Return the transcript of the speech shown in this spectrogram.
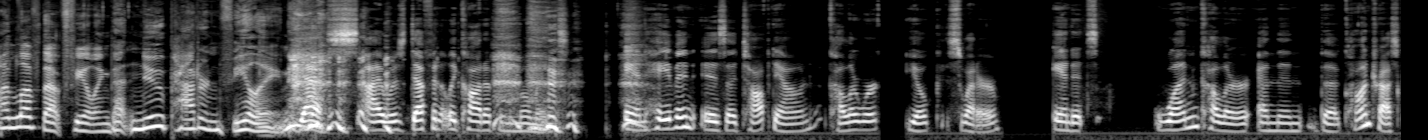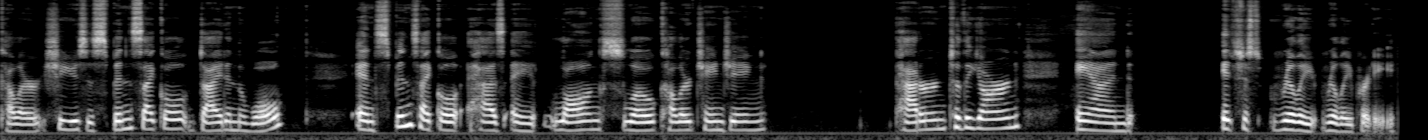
I love that feeling, that new pattern feeling. yes, I was definitely caught up in the moment. and Haven is a top down colorwork yoke sweater, and it's one color, and then the contrast color, she uses spin cycle dyed in the wool. And Spin Cycle has a long, slow color changing pattern to the yarn, and it's just really, really pretty.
